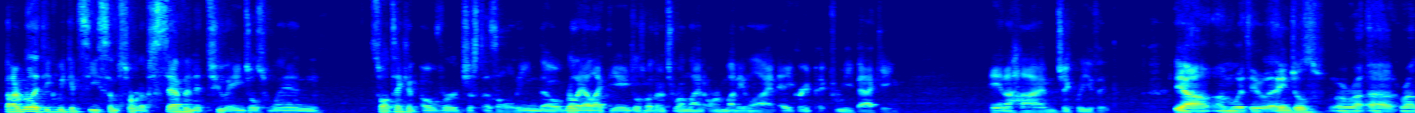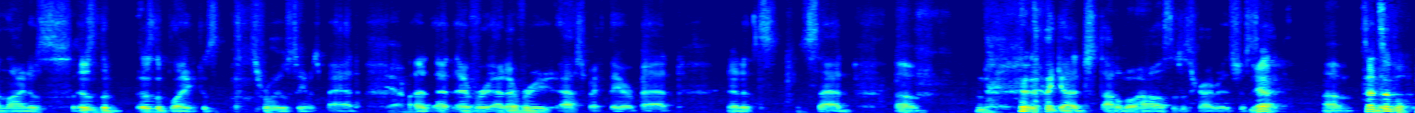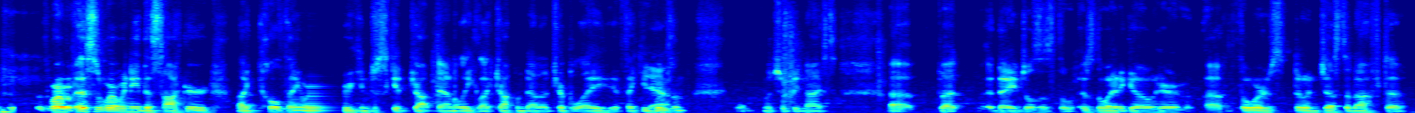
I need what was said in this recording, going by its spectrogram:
But I really think we could see some sort of seven to two Angels win. So I'll take it over just as a lean, though. Really, I like the Angels, whether it's run line or money line. A great pick for me backing Anaheim. Jake, what do you think? Yeah, I'm with you. Angels uh, run line is is the is the play because this Royals team is bad. Yeah. At, at, every at every aspect, they are bad, and it's, it's sad. Um, like I just I don't know how else to describe it. It's just yeah. Sad. Um, it's that simple. This is, where, this is where we need the soccer like whole thing where we can just get dropped down a league, like drop them down to AAA if they keep yeah. losing, which would be nice. Uh, but the Angels is the is the way to go here. Uh, Thor's doing just enough to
